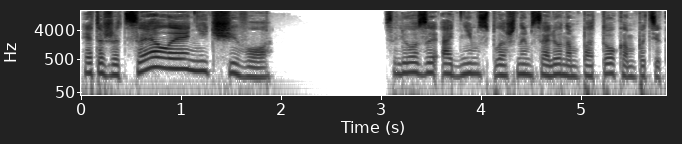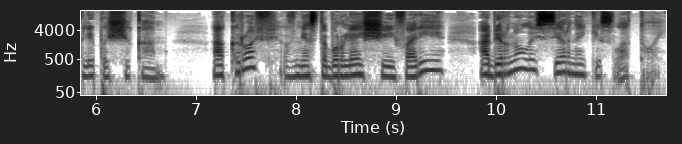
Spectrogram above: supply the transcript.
это же целое ничего». Слезы одним сплошным соленым потоком потекли по щекам, а кровь вместо бурлящей эйфории обернулась серной кислотой.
